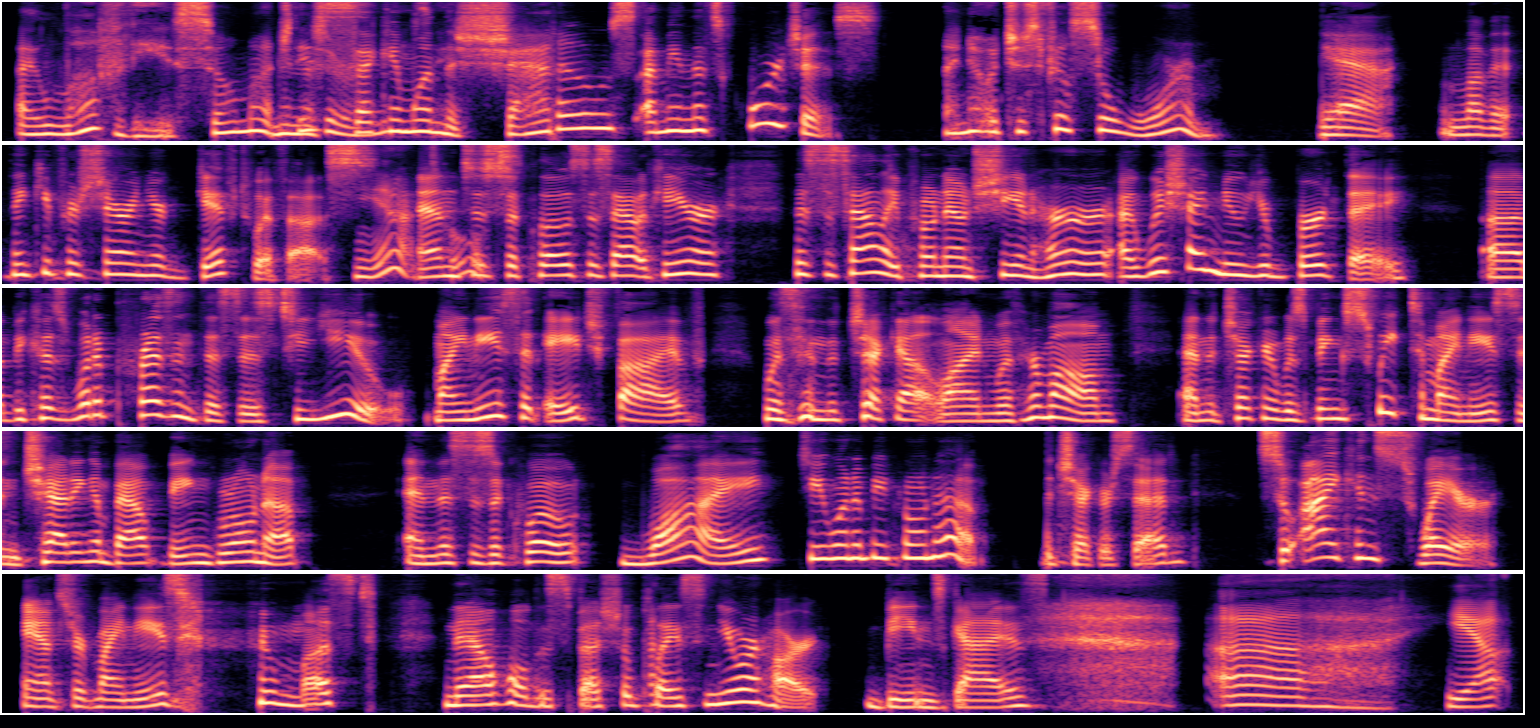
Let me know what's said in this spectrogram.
I love these so much. And the these are second one, the shadows. I mean, that's gorgeous. I know it just feels so warm. Yeah, I love it. Thank you for sharing your gift with us. Yeah, And just to close this out here, this is Sally, pronoun she and her. I wish I knew your birthday uh, because what a present this is to you. My niece at age five was in the checkout line with her mom, and the checker was being sweet to my niece and chatting about being grown up. And this is a quote Why do you want to be grown up? The checker said. So I can swear, answered my niece, who must now hold a special place in your heart, Beans guys. Uh yep.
